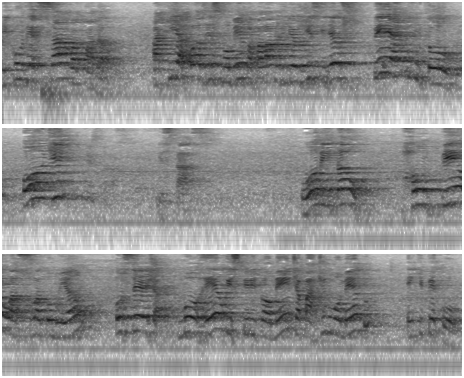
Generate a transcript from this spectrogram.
e conversava com Adão. Aqui, após esse momento, a palavra de Deus diz que Deus perguntou: Onde estás? O homem então rompeu a sua comunhão, ou seja, morreu espiritualmente a partir do momento em que pecou.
